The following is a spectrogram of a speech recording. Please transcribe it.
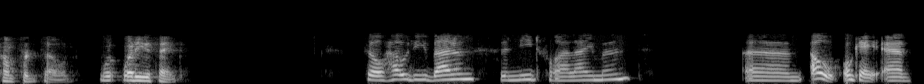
comfort zone? What, what do you think? So how do you balance the need for alignment? Um, oh, okay. Um,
